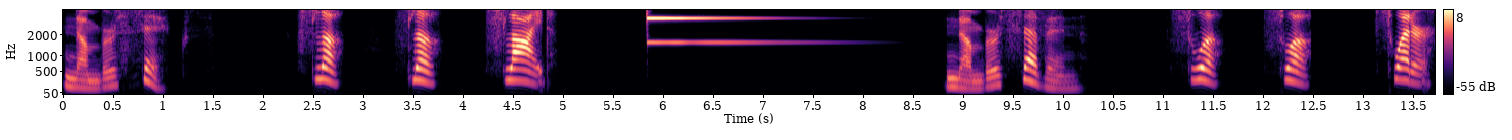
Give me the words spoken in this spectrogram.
Number 6. Sla, sla, slide. Number 7. Swa, swa, sweater.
